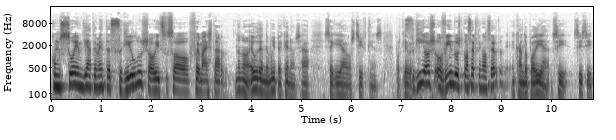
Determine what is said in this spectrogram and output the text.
Começou imediatamente a segui-los ou isso só foi mais tarde? Non, non, eu dende moi pequeno xa seguía os Chieftains. Porque Seguía-os ouvindo-os de concerto em concerto? En cando podía, sí, sí, sí.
